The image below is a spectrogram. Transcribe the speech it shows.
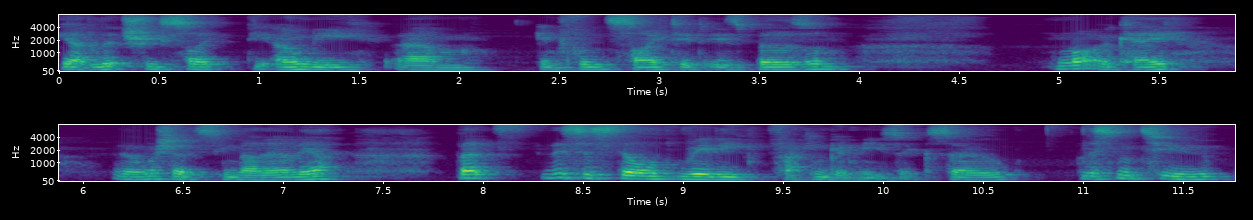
yeah, literally cite the only um, influence cited is Burzum. Not okay. I wish I'd seen that earlier. But this is still really fucking good music. So listen to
